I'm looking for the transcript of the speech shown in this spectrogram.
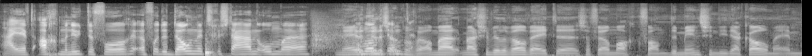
hij heeft acht minuten voor, eh, voor de donuts gestaan om... eh, Nee, Om- dat willen ze ook nog wel. Maar, maar ze willen wel weten, eh, zoveel mogelijk van de mensen die daar komen. En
